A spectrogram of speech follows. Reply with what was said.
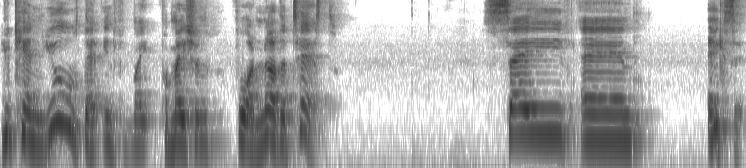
You can use that information for another test. Save and exit.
